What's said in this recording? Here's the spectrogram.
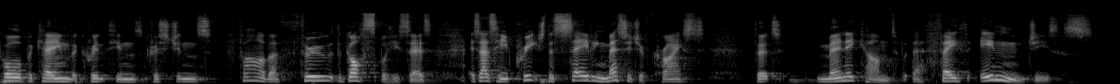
Paul became the Corinthians Christians' father through the gospel, he says. It's as he preached the saving message of Christ that many come to put their faith in Jesus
